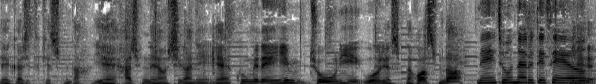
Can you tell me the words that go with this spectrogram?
여기까지 듣겠습니다. 예, 아쉽네요. 시간이. 예, 국민의힘 조은희 의원이었습니다. 고맙습니다. 네, 좋은 하루 되세요. 예.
